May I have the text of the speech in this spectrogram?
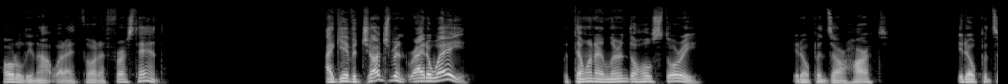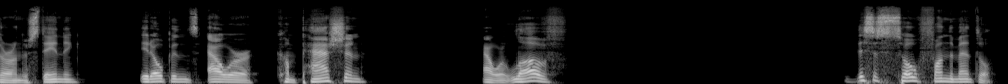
totally not what I thought at first hand. I gave a judgment right away. But then when I learned the whole story, it opens our heart. It opens our understanding. It opens our compassion, our love. This is so fundamental.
